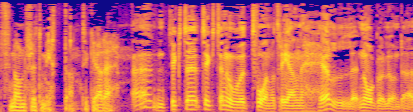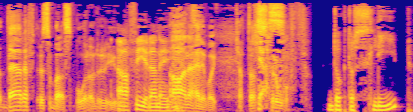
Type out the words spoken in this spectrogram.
för någon förutom ettan, tycker jag där. Jag tyckte, tyckte nog tvåan och trean höll någorlunda. Därefter så bara spårade det ju. Ja, fyran är ju... Ja, nej, det var ju katastrof. Dr. Sleep.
